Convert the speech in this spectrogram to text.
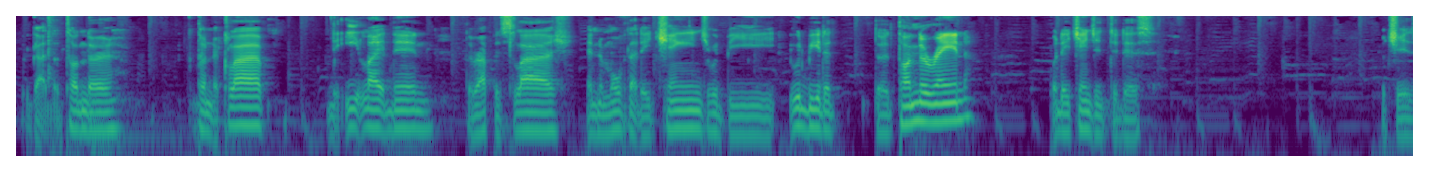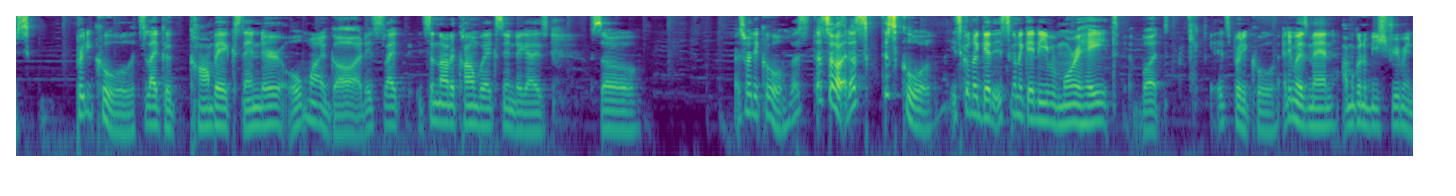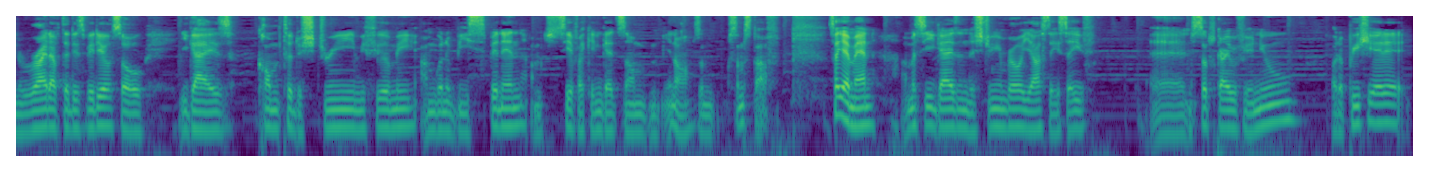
we got the thunder thunderclap the heat lightning the rapid slash and the move that they change would be it would be the the thunder rain but they change it to this which is pretty cool. It's like a combo extender. Oh my god. It's like it's another combo extender guys. So that's pretty cool. That's that's all that's that's cool. It's gonna get it's gonna get even more hate but it's pretty cool. Anyways man i'm gonna be streaming right after this video so you guys come to the stream you feel me? I'm gonna be spinning. I'm see if i can get some you know some some stuff. So yeah man i'm gonna see you guys in the stream bro. Y'all stay safe and subscribe if you're new but appreciate it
